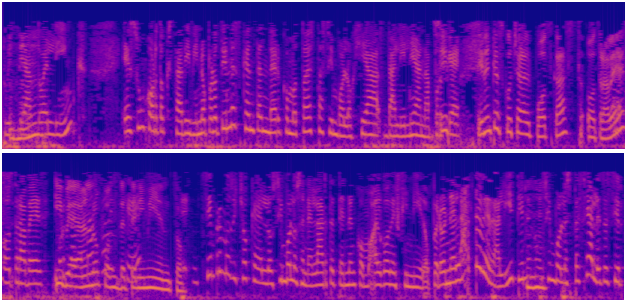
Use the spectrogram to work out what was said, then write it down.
tuiteando el link. Es un corto que está divino, pero tienes que entender como toda esta simbología daliliana, porque Sí, tienen que escuchar el podcast otra vez. otra vez. Y además, con detenimiento. Eh, Siempre hemos dicho que los símbolos en el arte tienen como algo definido, pero en el arte de Dalí tienen un símbolo especial. Es decir,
